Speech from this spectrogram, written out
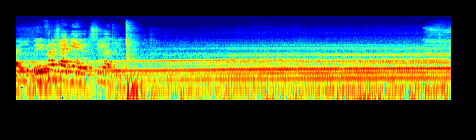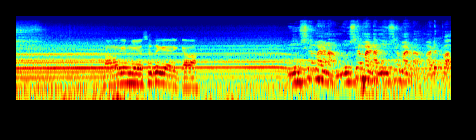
കയ്യിൽ റീഫ്രഷ് ആക്കി റീഫ്രഷ് ആക്കി നമുക്ക് മ്യൂസിയത്തിൽ കയറിക്കാവാ മ്യൂസിയം വേണം മ്യൂസിയം വേണ്ട മ്യൂസിയം വേണ്ട. മടുപ്പാ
